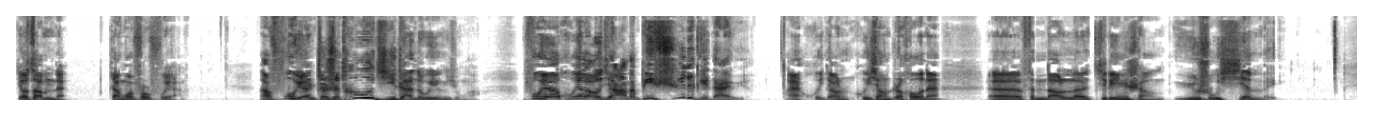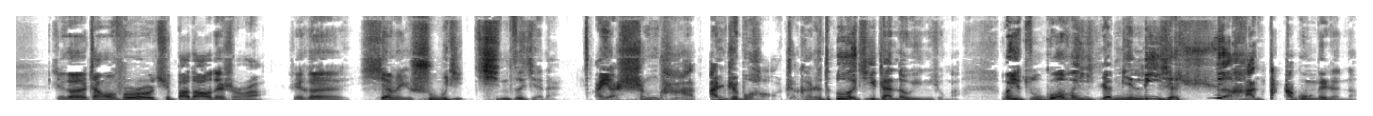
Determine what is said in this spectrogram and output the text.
就这么的，张国富复原了。那复原这是特级战斗英雄啊，复员回老家那必须得给待遇。哎，回乡回乡之后呢，呃，分到了吉林省榆树县委。这个张国富去报道的时候啊，这个县委书记亲自接待。”哎呀，生怕安置不好，这可是特级战斗英雄啊！为祖国、为人民立下血汗大功的人呢。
